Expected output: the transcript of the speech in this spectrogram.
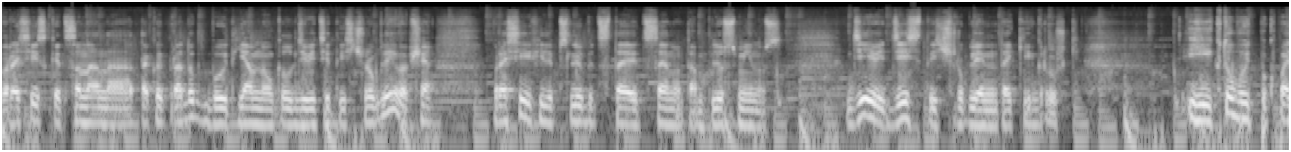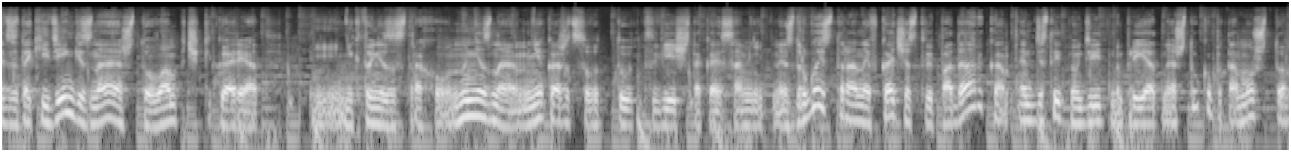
Российская цена на такой продукт будет явно около 9 тысяч рублей. Вообще, в России Philips любит ставить цену там плюс-минус 9-10 тысяч рублей на такие игрушки. И кто будет покупать за такие деньги, зная, что лампочки горят? И никто не застрахован. Ну, не знаю, мне кажется, вот тут вещь такая сомнительная. С другой стороны, в качестве подарка это действительно удивительно приятная штука, потому что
